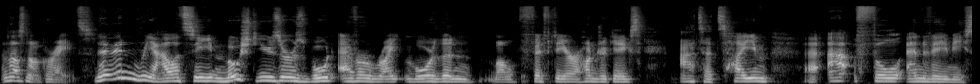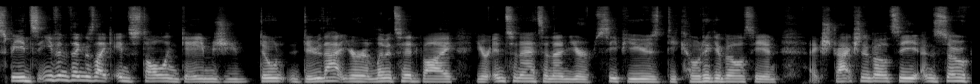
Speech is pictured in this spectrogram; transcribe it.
And that's not great. Now, in reality, most users won't ever write more than, well, 50 or 100 gigs at a time uh, at full NVMe speeds. Even things like installing games, you don't do that. You're limited by your internet and then your CPU's decoding ability and extraction ability. And so,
